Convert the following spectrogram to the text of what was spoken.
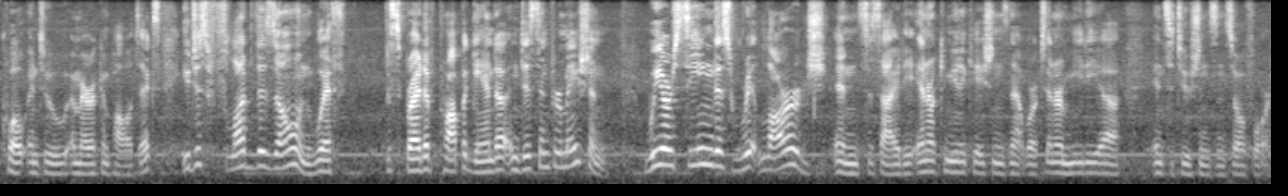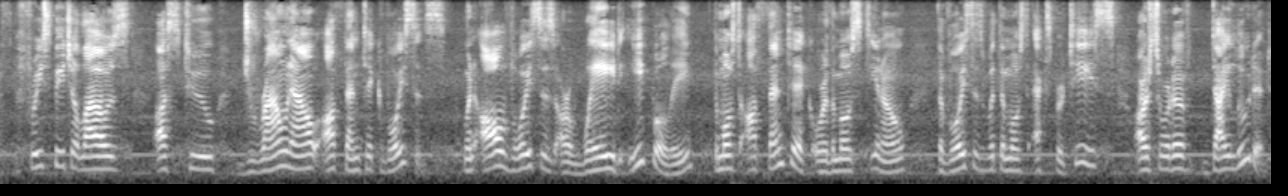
quote into American politics. You just flood the zone with the spread of propaganda and disinformation. We are seeing this writ large in society, in our communications networks, in our media institutions, and so forth. Free speech allows us to drown out authentic voices. When all voices are weighed equally, the most authentic or the most, you know, the voices with the most expertise are sort of diluted.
